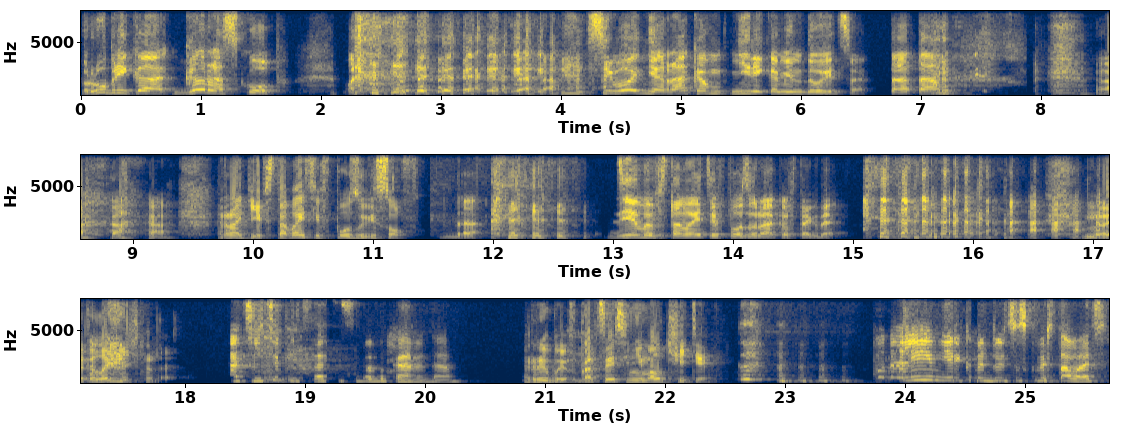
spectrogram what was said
рубрика «Гороскоп». Сегодня раком не рекомендуется. Та там... Раки, вставайте в позу весов. Да. Где вы вставайте в позу раков тогда? Ну, это логично, да. А тельцы представьте себя быками, да. Рыбы, в процессе не молчите. Водолеям не рекомендуется сквертовать.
